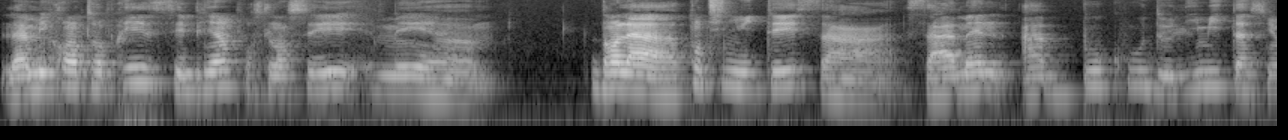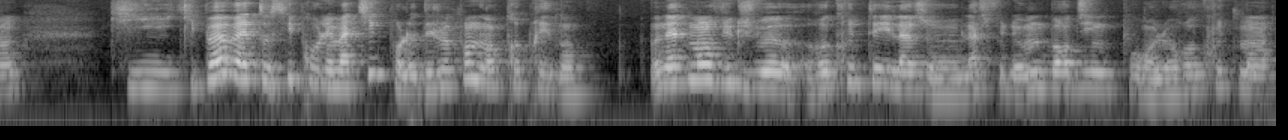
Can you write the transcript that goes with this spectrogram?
La micro-entreprise, c'est bien pour se lancer, mais... Euh, dans la continuité, ça, ça amène à beaucoup de limitations qui, peuvent être aussi problématiques pour le développement de l'entreprise. Donc, honnêtement, vu que je veux recruter, là je, là, fais le onboarding pour le recrutement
